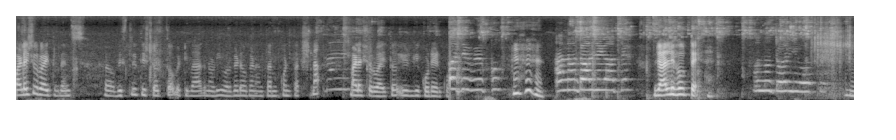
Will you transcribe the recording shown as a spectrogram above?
ಮಳೆ ಶುರು ಆಯಿತು ಫ್ರೆಂಡ್ಸ್ ಬಿಸಿಲಿತ್ತು ಇಷ್ಟೊತ್ತು ಬಟ್ ಇವಾಗ ನೋಡಿ ಹೊರಗಡೆ ಹೋಗೋಣ ಅಂತ ಅಂದ್ಕೊಂಡ ತಕ್ಷಣ ಮಳೆ ಶುರು ಆಯಿತು ಇಳ್ಗಿ ಕೊಡೆ ಹಿಡ್ಕೊಂಡು ಜಾಲಿ ಹೋಗುತ್ತೆ. ಹ್ಞೂ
